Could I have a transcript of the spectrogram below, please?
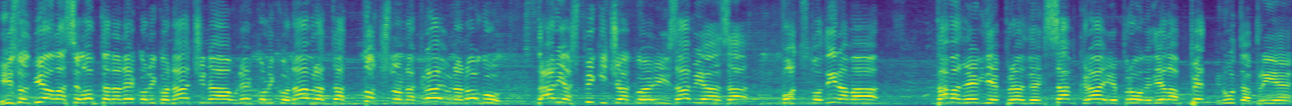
Izodbijala se lopta na nekoliko načina, u nekoliko navrata, točno na kraju na nogu Darija Špikića koji zabija za vodstvo Dinama. Tamo negdje pred sam kraj prvog dijela, pet minuta prije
